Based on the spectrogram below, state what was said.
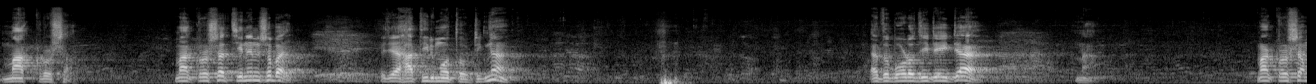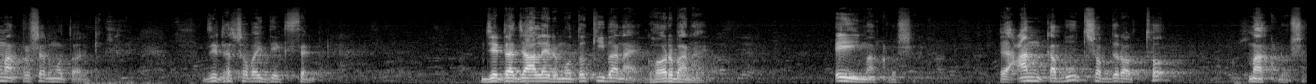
মাকড়সা। মাকড়সা চেনেন সবাই? এই যে হাতির মতো, ঠিক না? এত বড় যেটা এইটা? না। মাকড়সা মাকড়সার মতো আর কি। যেটা সবাই দেখছেন। যেটা জালের মতো কি বানায়? ঘর বানায়। এই মাকড়সা। আনকাবুত শব্দের অর্থ মাকড়সা।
